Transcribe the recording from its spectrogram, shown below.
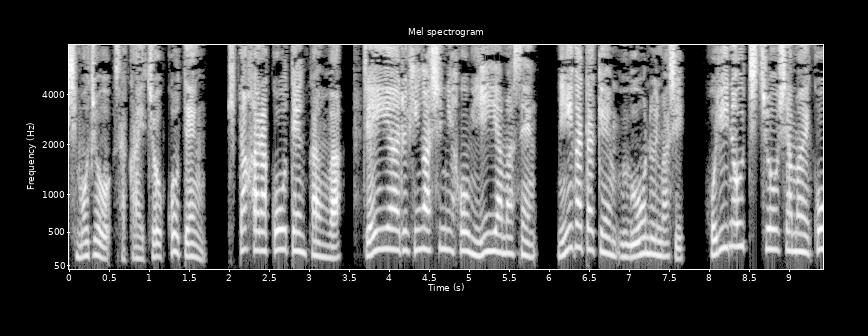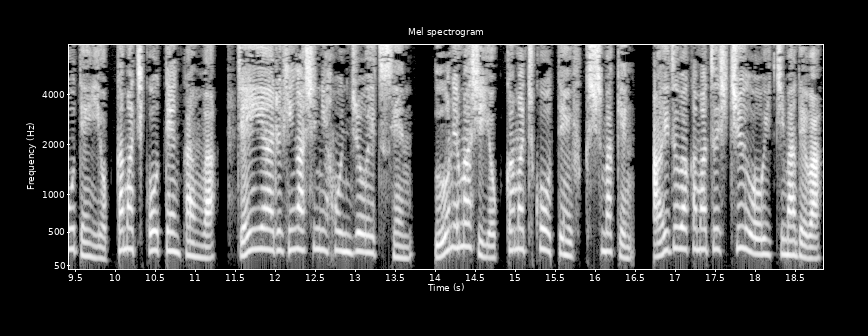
下城栄町高点、北原高点間は、JR 東日本飯山線、新潟県魚沼市、堀之内庁舎前高点四日町高点間は、JR 東日本上越線、魚沼市四日町高店福島県会津若松市中央市までは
